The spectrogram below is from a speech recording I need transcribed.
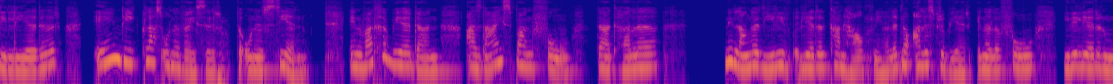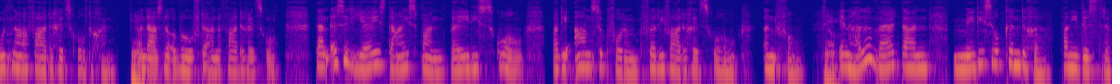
die leerder en die klasonderwyser ja. te ondersteun. En wat gebeur dan as daai span voel dat hulle nie langer hierdie leerder kan help nie. Hulle het nou alles probeer en hulle voel hierdie leerder moet na 'n vaardigheidsskool toe gaan. Ja. En daar's nou 'n behoefte aan 'n vaardigheidsskool. Dan is dit juist daai span by die skool wat die aansoekvorm vir die vaardigheidsskool invul. Ja. En hulle werk dan met die sielkundige van die distrik.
